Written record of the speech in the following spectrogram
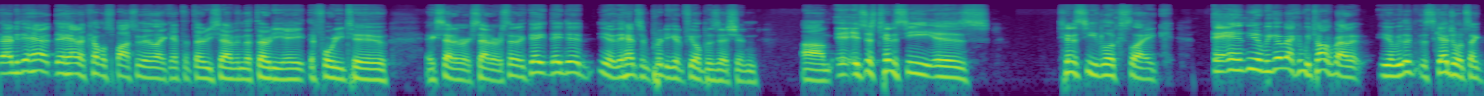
I mean, they had they had a couple spots where they're like at the thirty seven, the thirty eight, the forty two, et cetera, et cetera. So like they they did you know they had some pretty good field position. Um, it- it's just Tennessee is Tennessee looks like, and you know we go back and we talk about it. You know we look at the schedule. It's like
